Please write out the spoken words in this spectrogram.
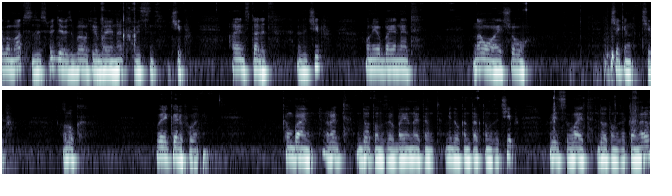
Hello Matts, this video is about your bayonet with chip. I installed the chip on your bayonet. Now I show chicken chip. Look very carefully. Combine red dot on the bayonet and middle contact on the chip with white dot on the camera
